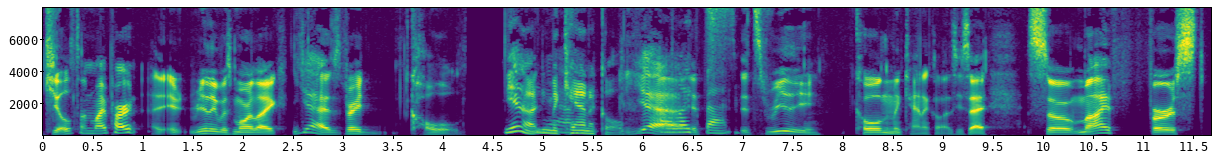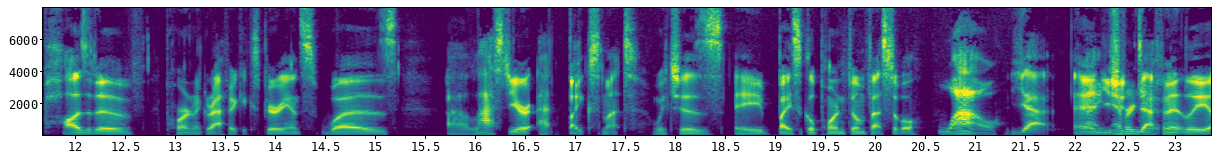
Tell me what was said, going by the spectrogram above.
guilt on my part. It really was more like, yeah, it's very cold. Yeah, Yeah. mechanical. Yeah, I like it's, that. It's really cold and mechanical, as you say. So my first positive pornographic experience was uh, last year at Bike Smut, which is a bicycle porn film festival. Wow. Yeah, and I you should definitely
